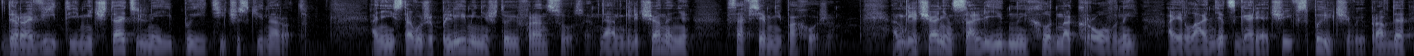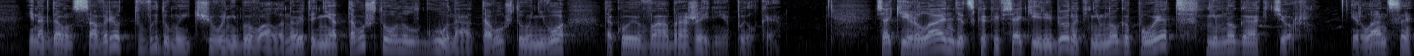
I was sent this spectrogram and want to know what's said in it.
даровитый, мечтательный и поэтический народ. Они из того же племени, что и французы. На англичан они – совсем не похожи. Англичанин солидный, хладнокровный, а ирландец горячий и вспыльчивый. Правда, иногда он соврет, выдумает, чего не бывало, но это не от того, что он лгун, а от того, что у него такое воображение пылкое. Всякий ирландец, как и всякий ребенок, немного поэт, немного актер. Ирландцы,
